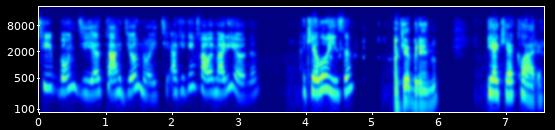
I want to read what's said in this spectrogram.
Gente! Bom dia, tarde ou noite. Aqui quem fala é Mariana. Aqui é Luísa. Aqui é Breno. E aqui é Clara.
